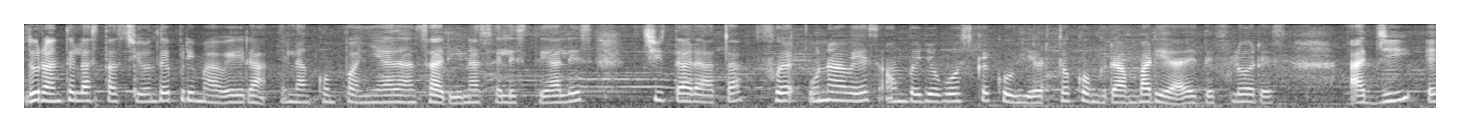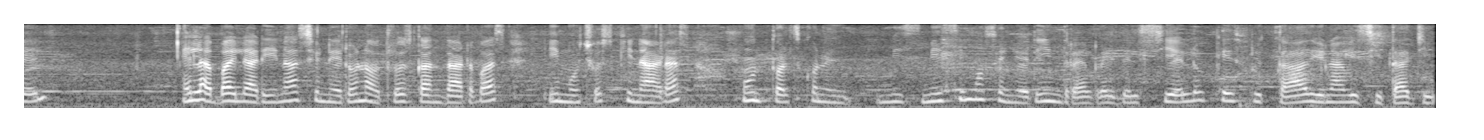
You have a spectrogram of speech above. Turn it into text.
Durante la estación de primavera, en la compañía de danzarinas celestiales, Chitarata fue una vez a un bello bosque cubierto con gran variedad de flores. Allí él y las bailarinas se unieron a otros Gandharvas y muchos Kinaras junto con el mismísimo señor Indra, el rey del cielo, que disfrutaba de una visita allí.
